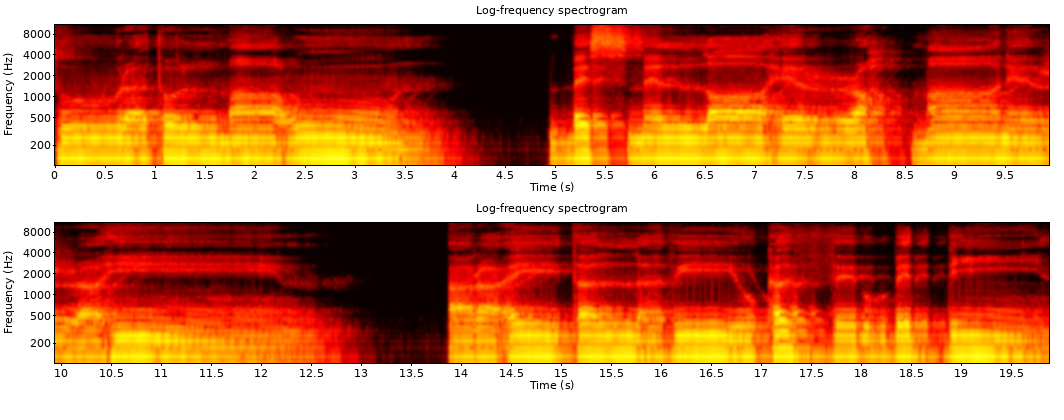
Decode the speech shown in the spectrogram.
سورة الماعون. بسم الله الرحمن الرحيم. أرأيت الذي يكذب بالدين؟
